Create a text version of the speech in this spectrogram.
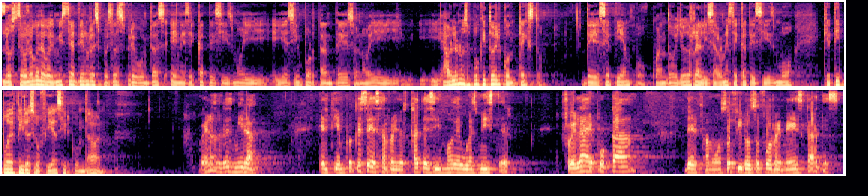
los teólogos de Westminster dieron respuestas a esas preguntas en ese catecismo y, es importante eso, ¿no? Y, y, háblanos un poquito del contexto de ese tiempo, cuando ellos realizaron este catecismo, ¿qué tipo de filosofía circundaban? Bueno, Andrés, mira, el tiempo que se desarrolló el catecismo de Westminster fue la época del famoso filósofo René Descartes.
